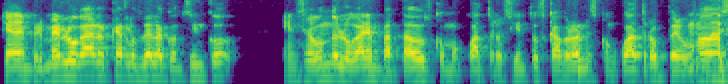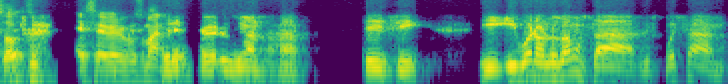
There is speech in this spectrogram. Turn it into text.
Queda en primer lugar Carlos Vela con cinco, en segundo lugar empatados como 400 cabrones con cuatro, pero uno de esos es Ever Guzmán. Ever Guzmán, ajá. Sí, sí. Y, bueno, nos vamos a, después a,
